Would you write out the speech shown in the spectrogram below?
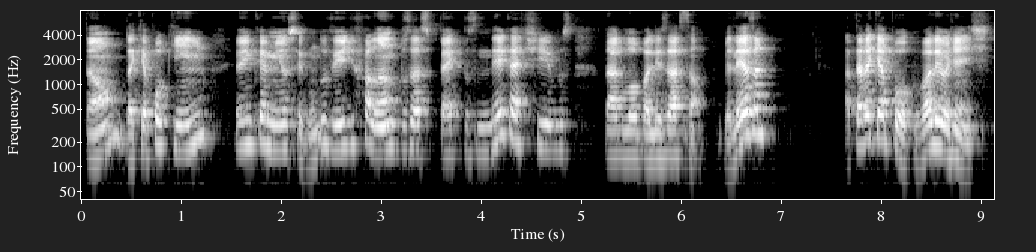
Então, daqui a pouquinho eu encaminho o segundo vídeo falando dos aspectos negativos da globalização, beleza? Até daqui a pouco. Valeu, gente!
